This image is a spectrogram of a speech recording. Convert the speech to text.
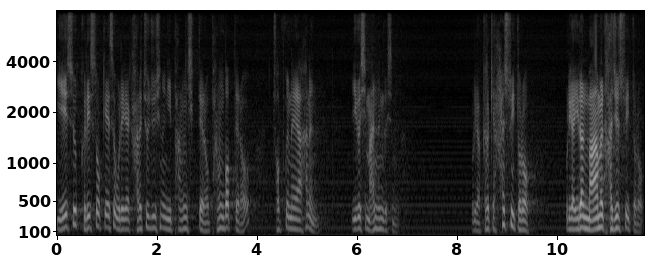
예수 그리스도께서 우리에게 가르쳐 주시는 이 방식대로 방법대로 접근해야 하는 이것이 맞는 것입니다. 우리가 그렇게 할 수 있도록 우리가 이런 마음을 가질 수 있도록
